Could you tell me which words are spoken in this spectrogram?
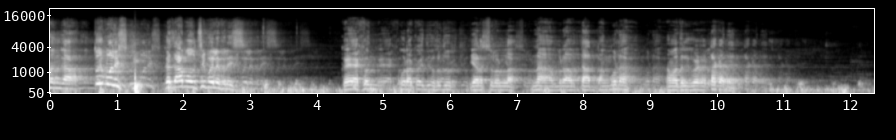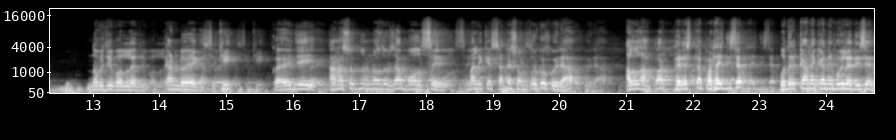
ভাঙ্গা। তুই বলিস কি? যা বলছি বলে ফেলিস। এখন ওরা কয় যে হুজুর ইয়া রাসূলুল্লাহ না আমরা দাঁত ভাঙবো না। আমাদের টাকা দেন। নবীজি বললেন কাণ্ড হয়ে গেছে। কি? যে নজর যা বলছে, মালিকের সাথে সম্পর্ক কইরা আল্লাহ পাক ফেরেস্তা পাঠাই দিছেন ওদের কানে কানে বলে দিছেন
